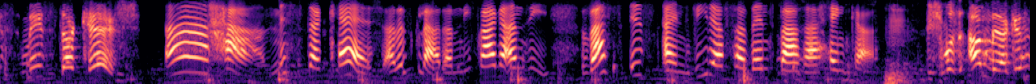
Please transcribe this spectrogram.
ist Mr. Cash. Aha, Mr. Cash. Alles klar, dann die Frage an Sie. Was ist ein wiederverwendbarer Henker? Ich muss anmerken,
